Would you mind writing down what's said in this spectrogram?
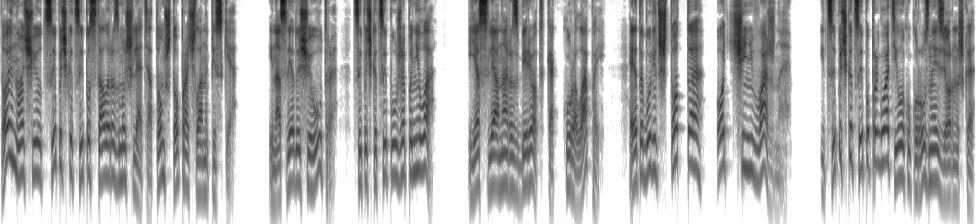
Той ночью цыпочка-цыпа стала размышлять о том, что прочла на песке. И на следующее утро — Цыпочка-цыпа уже поняла. Если она разберет, как кура лапой, это будет что-то очень важное. И цыпочка-цыпа проглотила кукурузное зернышко.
